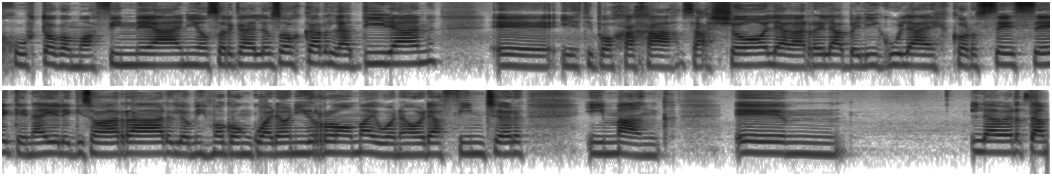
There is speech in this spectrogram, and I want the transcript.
justo como a fin de año, cerca de los Oscars, la tiran eh, y es tipo, jaja, o sea, yo le agarré la película Scorsese que nadie le quiso agarrar, lo mismo con Cuarón y Roma, y bueno, ahora Fincher y Mank. Em, la verdad,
